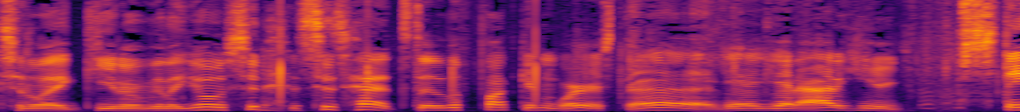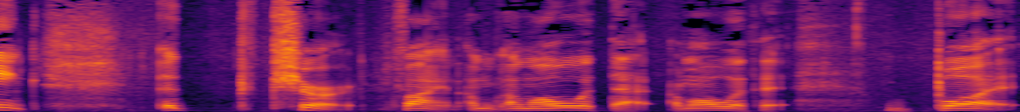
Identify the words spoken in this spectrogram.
to like, you know, be like, yo, cis, cis hets, they're the fucking worst. Uh, get, get out of here. You stink. It, sure, fine. I'm I'm all with that. I'm all with it. But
